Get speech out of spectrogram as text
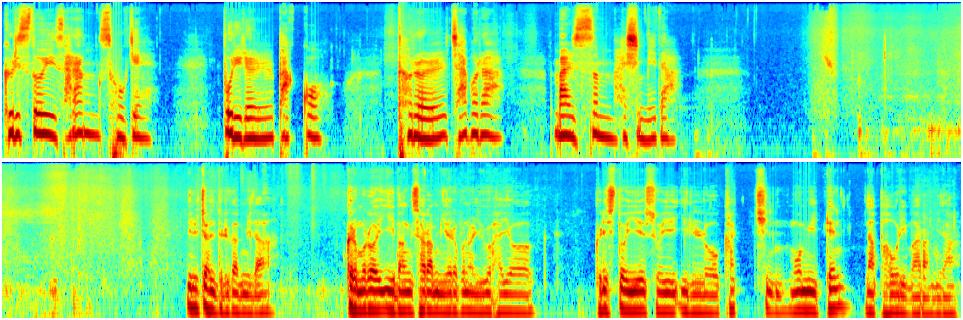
그리스도의 사랑 속에 뿌리를 받고 털을 잡으라 말씀하십니다. 일절 들어갑니다. 그러므로 이방 사람 여러분을 위하여 그리스도 예수의 일로 갇힌 몸이 된 나파울이 말합니다.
